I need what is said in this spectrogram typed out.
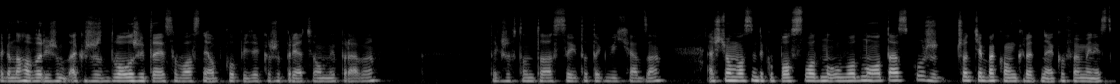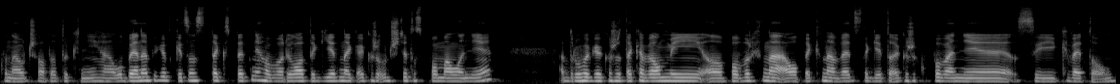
Tak ona hovorí, že akože dôležité je sa vlastne obklopiť akože priateľmi práve. Takže v tomto asi to tak vychádza. A ešte mám vlastne takú poslednú úvodnú otázku, že čo teba konkrétne ako feministku naučila táto kniha? Lebo ja napríklad, keď som sa tak spätne hovorila, tak jednak akože určite to spomalenie, a druhá akože taká veľmi povrchná, ale pekná vec, tak je to akože kupovanie si kvetov.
